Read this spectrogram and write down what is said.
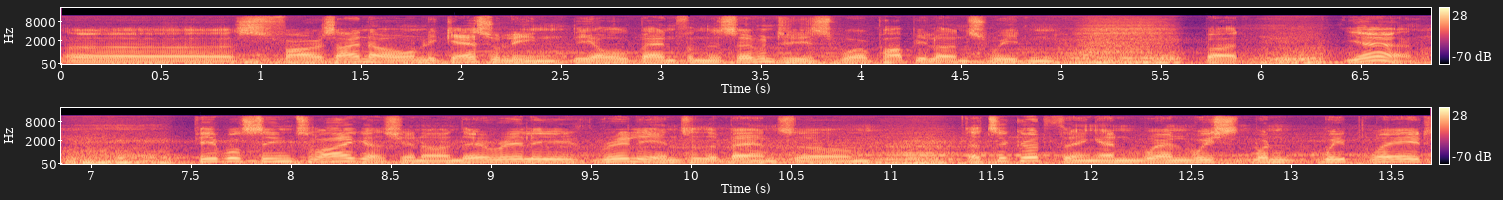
Uh, as far as I know, only Gasolin', the old band from the 70s, were popular in Sweden. But yeah, people seem to like us, you know, and they're really, really into the band. So that's a good thing. And when we when we played,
